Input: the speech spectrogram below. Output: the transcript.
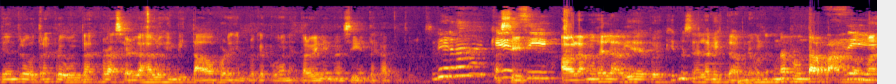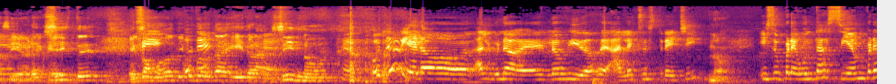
dentro de otras preguntas para hacerlas a los invitados, por ejemplo, que puedan estar viniendo en siguientes capítulos. ¿Verdad? Que sí. Hablamos de la vida después. ¿Qué no es la amistad? Una, una pregunta random más, ¿sí? ¿verdad? Existe. el famoso tipo de pregunta y transino. ¿Usted vieron alguna vez los videos de Alex Stretchy? No. Y su pregunta siempre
